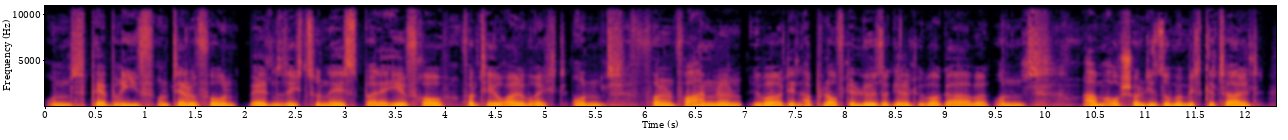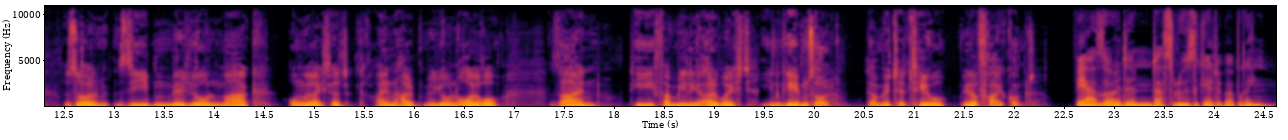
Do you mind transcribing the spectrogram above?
Und per Brief und Telefon melden sich zunächst bei der Ehefrau von Theo Albrecht und wollen verhandeln über den Ablauf der Lösegeldübergabe und haben auch schon die Summe mitgeteilt. Es sollen sieben Millionen Mark, umgerechnet dreieinhalb Millionen Euro, sein, die Familie Albrecht ihnen geben soll, damit der Theo wieder freikommt. Wer soll denn das Lösegeld überbringen?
